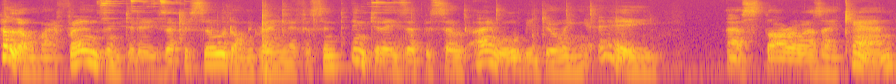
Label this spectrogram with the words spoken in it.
Hello my friends, in today's episode on Grainificent, in today's episode I will be doing a, as thorough as I can,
